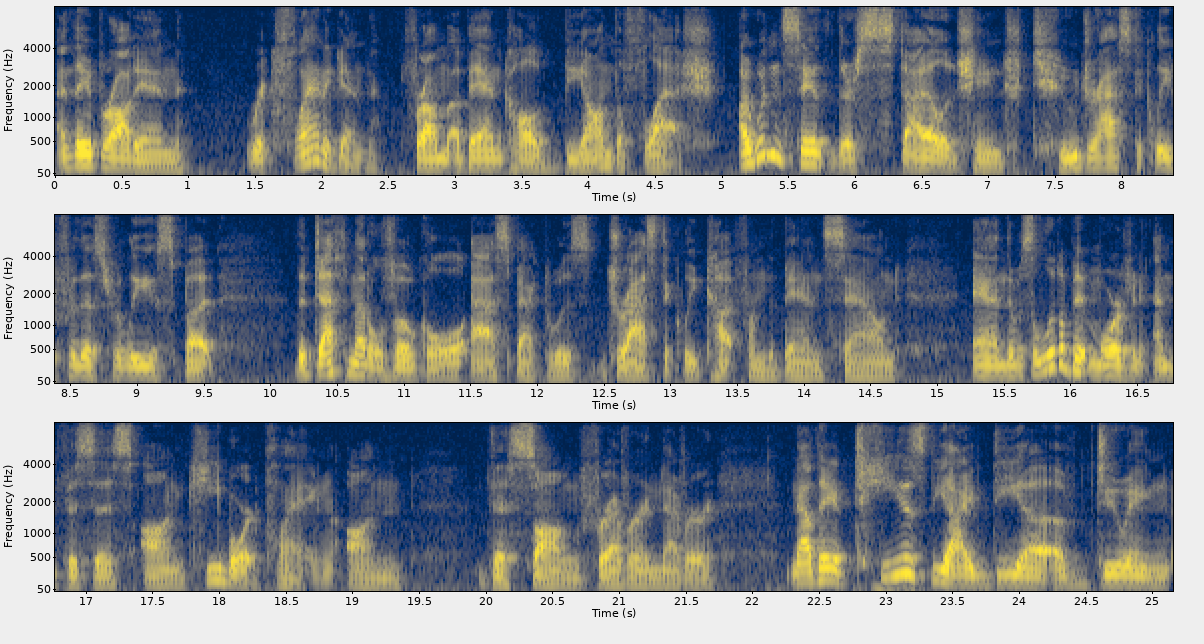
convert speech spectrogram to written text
and they brought in Rick Flanagan from a band called Beyond the Flesh. I wouldn't say that their style had changed too drastically for this release, but the death metal vocal aspect was drastically cut from the band's sound, and there was a little bit more of an emphasis on keyboard playing on this song, Forever and Never. Now, they had teased the idea of doing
